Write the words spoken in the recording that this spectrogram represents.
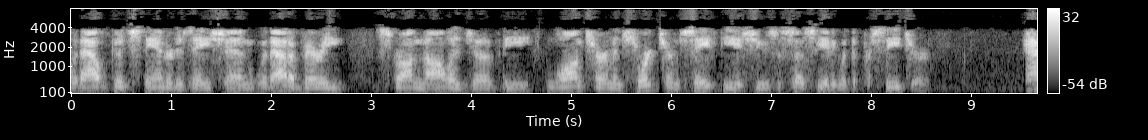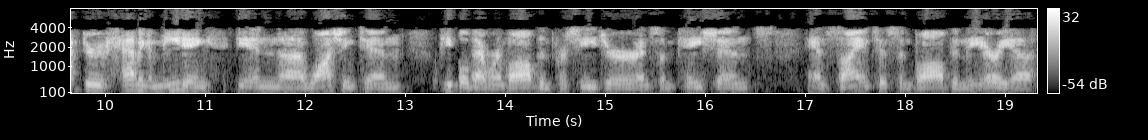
without good standardization, without a very strong knowledge of the long-term and short-term safety issues associated with the procedure. After having a meeting in uh, Washington people that were involved in procedure and some patients and scientists involved in the area,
